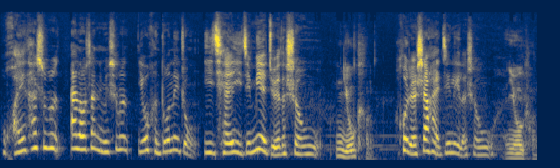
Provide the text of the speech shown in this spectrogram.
我怀疑它是不是哀牢山里面是不是有很多那种以前已经灭绝的生物？有可能。或者《山海经》里的生物，也有可能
